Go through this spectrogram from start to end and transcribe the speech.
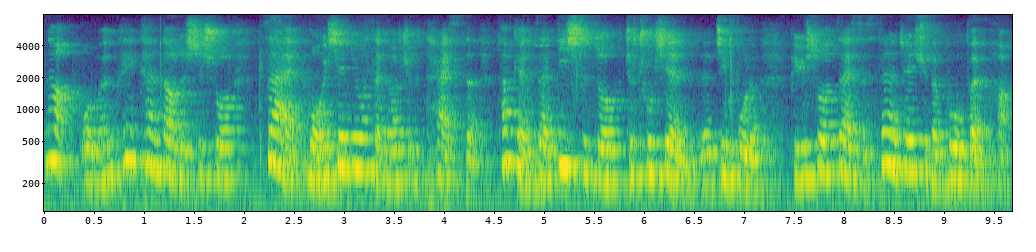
那我们可以看到的是说，在某一些 new s y c h o l o g i c a l test，它可能在第四周就出现呃进步了。比如说在 sustain attention 的部分哈，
